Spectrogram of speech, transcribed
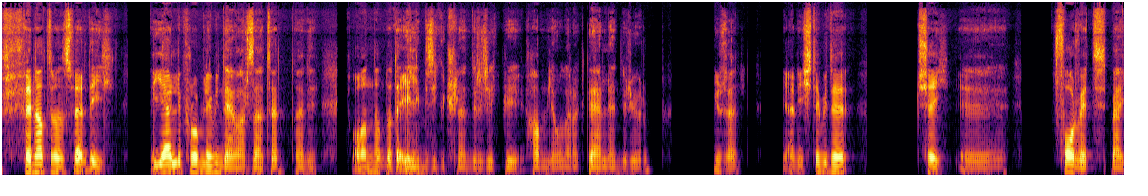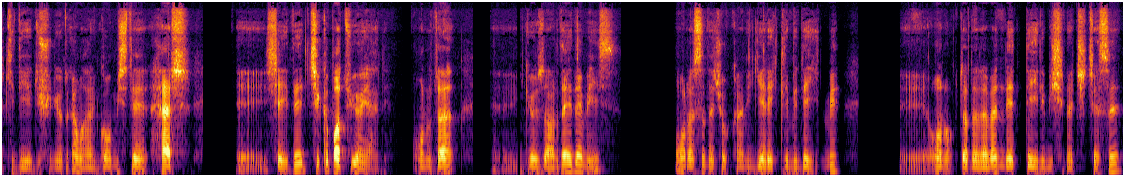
fena transfer değil. Yerli problemi de var zaten. Hani o anlamda da elimizi güçlendirecek bir hamle olarak değerlendiriyorum. Güzel. Yani işte bir de şey e, forvet belki diye düşünüyorduk ama hani Gomis de her e, şeyde çıkıp atıyor yani. Onu da e, göz ardı edemeyiz. Orası da çok hani gerekli mi değil mi? E, o noktada da ben net değilim işin açıkçası.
